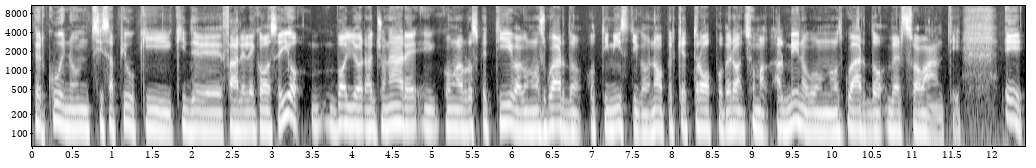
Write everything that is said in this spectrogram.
per cui non si sa più chi, chi, deve fare le cose. Io voglio ragionare eh, con una prospettiva, con uno sguardo ottimistico, no perché è troppo, però insomma almeno con uno sguardo verso avanti. E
